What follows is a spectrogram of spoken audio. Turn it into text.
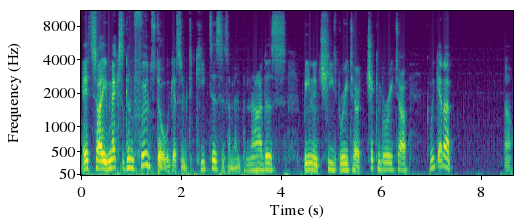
It's a Mexican food store. We get some taquitos and some empanadas, bean and cheese burrito, a chicken burrito. Can we get a? Oh,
